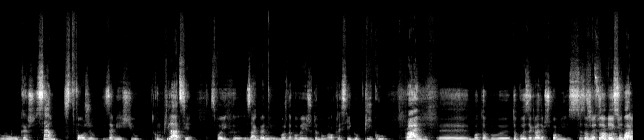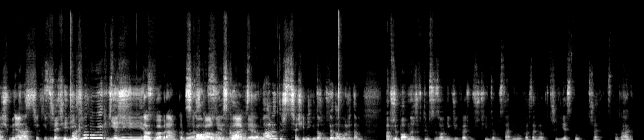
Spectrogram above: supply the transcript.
Łukasz sam stworzył i zamieścił kompilację swoich y, zagrań. Można powiedzieć, że to był okres jego piku, Primu. y, bo to były, to były zagrania, przypomnij, z sezonu, co awansowaliśmy, Nie, tak? z trzeciej Z ligi. trzeciej ligi. Ale chyba były jakieś Nie, nie, nie, nie. Tam chyba bramka była Skąd? z Kolną. Tak, jakby. No ale też z trzeciej ligi. No Trzeciej wiadomo, ligi. że tam A przypomnę, że w tym sezonie, gdzie graliśmy w w ostatnim, Łukasz zagrał w 33 spotkaniach.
